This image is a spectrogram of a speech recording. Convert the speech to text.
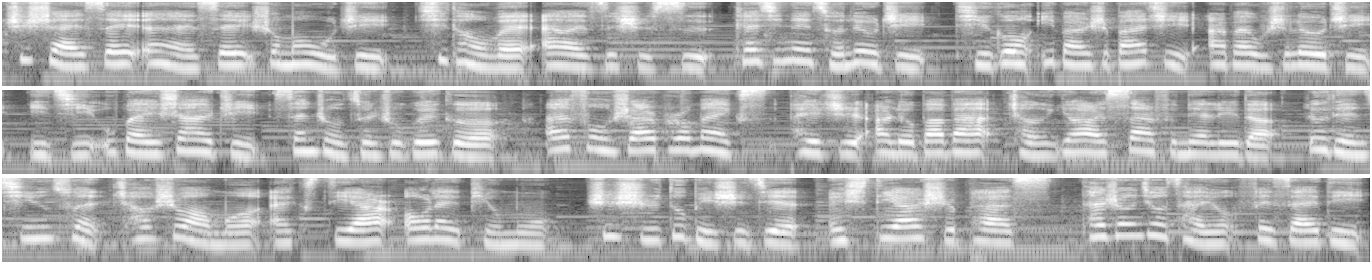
支持 SA、NSA 双模 5G，系统为 iOS 十四。该机内存六 G，提供一百二十八 G、二百五十六 G 以及五百一十二 G 三种存储规格。iPhone 12 Pro Max 配置二六八八乘幺二四二分辨率的六点七英寸超视网膜 XDR OLED 屏幕，支持杜比世界 HDR 十 Plus。它仍旧采采用 Face ID，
